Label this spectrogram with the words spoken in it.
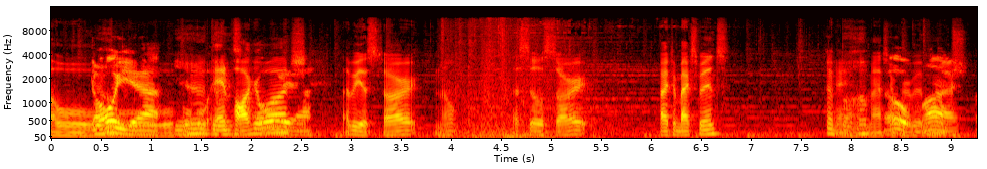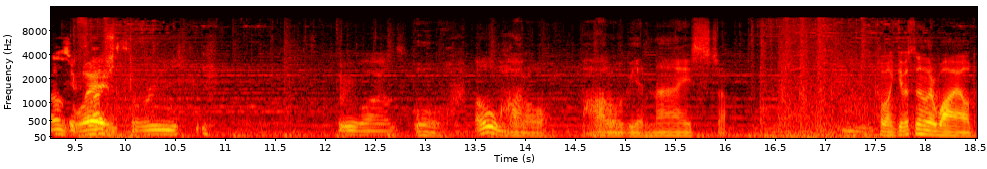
Oh. Oh, yeah. Yeah, and that's- pocket oh, watch. yeah. That'd be a start. Nope. That's still a start. Back to back spins. Okay, Bob. match Oh my, much. those It waves. flashed three. three wilds. Ooh, Oh my. bottle. Bottle would be a nice start. Come on, give us another wild,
